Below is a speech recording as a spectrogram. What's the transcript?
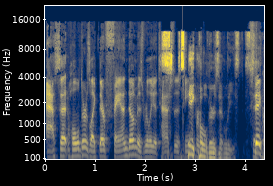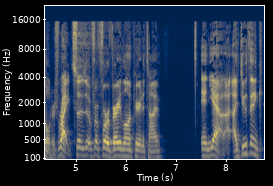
asset holders like their fandom is really attached to the team stakeholders for, at least. Stakeholders, stakeholders. right. So for, for a very long period of time. And yeah I, I do think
